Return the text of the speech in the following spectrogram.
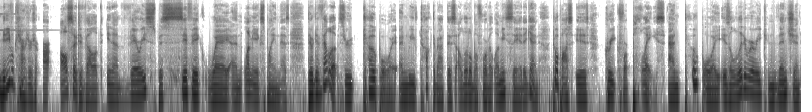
Medieval characters are also developed in a very specific way, and let me explain this. They're developed through topoi, and we've talked about this a little before, but let me say it again. Topos is Greek for place, and topoi is a literary convention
